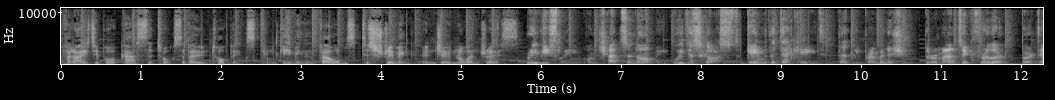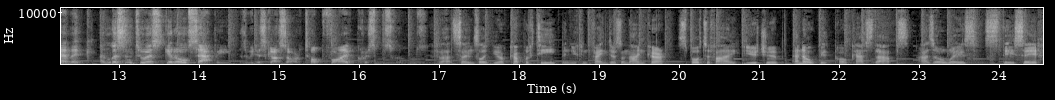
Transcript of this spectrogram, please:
a variety podcast that talks about topics from gaming and films to streaming and general interests. Previously on Chatsunami, we discussed Game of the Decade, Deadly Premonition, the romantic thriller Birdemic, and listen to us get all sappy as we discuss our top five Christmas films. If that sounds like your cup of tea, then you can find us on Anchor, Spotify, YouTube, and all good podcast apps. As always, stay safe,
